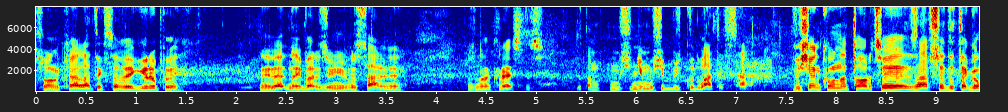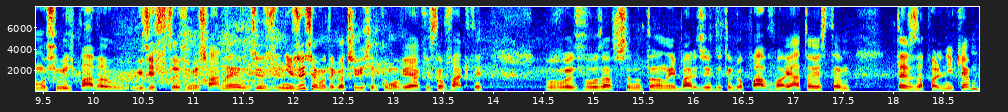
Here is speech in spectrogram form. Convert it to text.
członka lateksowej grupy. Najle- najbardziej uniwersalnie można określić. Że tam musi, nie musi być kudłaty wcale. Wisienką na torcie zawsze do tego musi być Paweł gdzieś w coś wmieszany. Chociaż Nie życzę mu tego oczywiście, tylko mówię jakie są fakty. Bo WSW zawsze no to najbardziej do tego Pawła. Ja to jestem też zapalnikiem,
